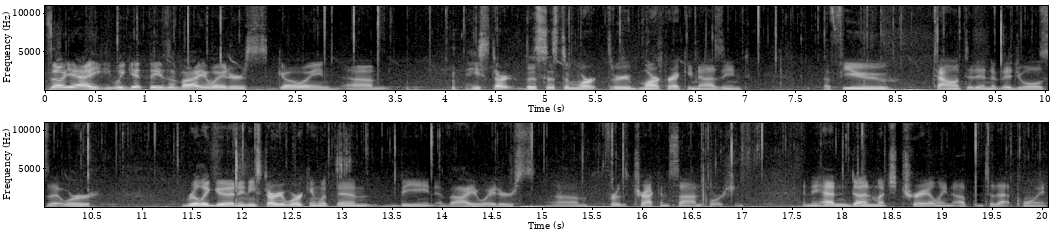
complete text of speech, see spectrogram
So yeah, he, we get these evaluators going. Um, he start the system worked through Mark recognizing a few talented individuals that were really good, and he started working with them being evaluators um, for the track and sign portion. And he hadn't done much trailing up until that point.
